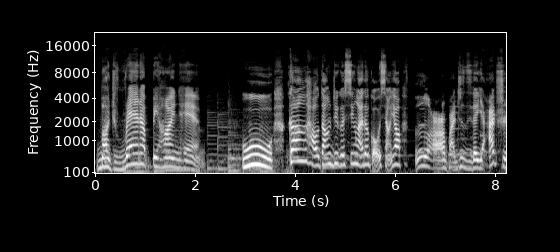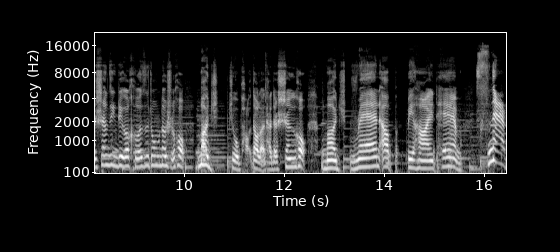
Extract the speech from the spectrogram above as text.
Mudge ran up behind him. 哦，刚好当这个新来的狗想要呃把自己的牙齿伸进这个盒子中的时候，Mudge 就跑到了他的身后。Mudge ran up behind him. Snap!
